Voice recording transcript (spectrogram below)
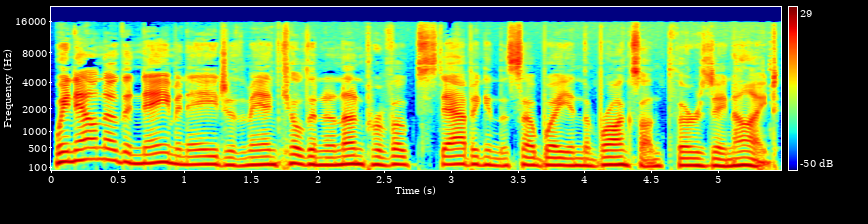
We now know the name and age of the man killed in an unprovoked stabbing in the subway in the Bronx on Thursday night.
